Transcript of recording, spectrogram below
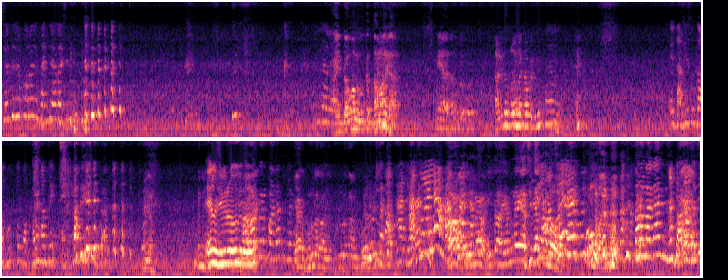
সেদিকে পরে সাজিয়ে রাখছি আই ডবল উতে ধামাকা শাড়ি তো পুরো মেকআপ হয়েছে হ্যাঁ। এই দাদি সুদ্ধা ভূত তো প্রথমবার দেখছি এলো জিবির আমার করে পাঠাতে লাগে ইয়াকে ভুল লাগাও ইয়া ভুল লাগাও আমি ভুল লিপস্টিক লাগাও। হাত লাইলা হাত হ্যাঁ লাইলা এলা এটা এমনি আছে ইয়া কালো আছে। ও মাই গড তাও লাগাই দিছি ভালো আছে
